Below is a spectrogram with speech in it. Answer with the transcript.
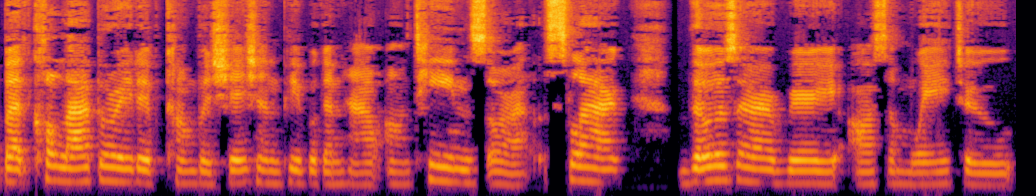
But collaborative conversation people can have on Teams or Slack, those are a very awesome way to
